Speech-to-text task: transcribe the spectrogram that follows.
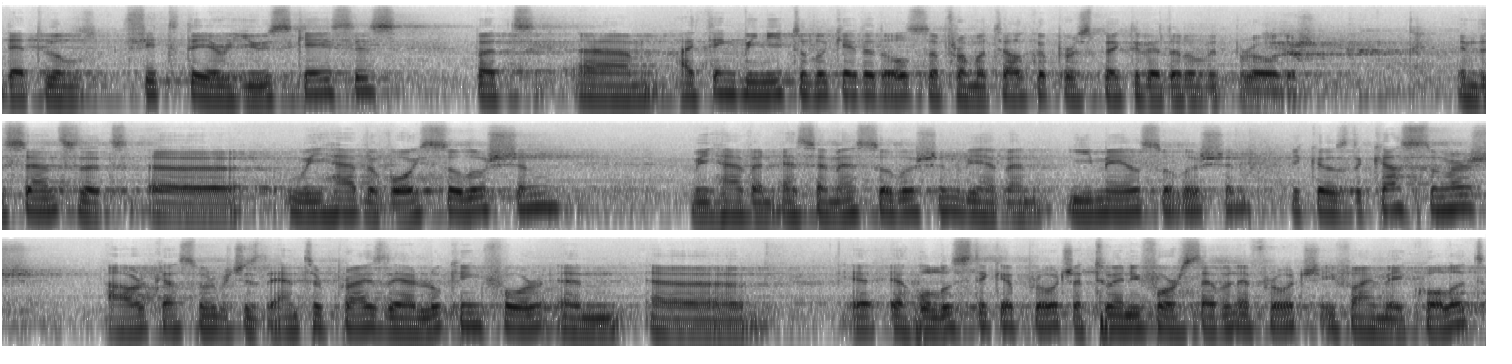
that will fit their use cases. But um, I think we need to look at it also from a telco perspective a little bit broader, in the sense that uh, we have a voice solution, we have an SMS solution, we have an email solution, because the customers, our customer, which is the enterprise, they are looking for an uh, a, a holistic approach, a 24 7 approach, if I may call it.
